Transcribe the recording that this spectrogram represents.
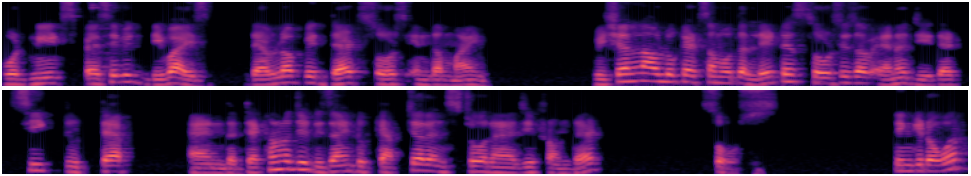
would need specific device developed with that source in the mind. We shall now look at some of the latest sources of energy that seek to tap and the technology designed to capture and store energy from that source. Think it over.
